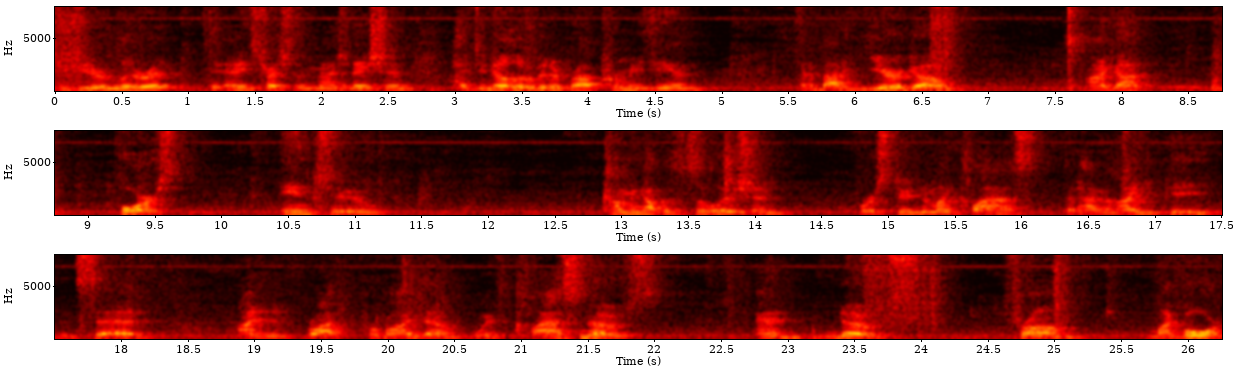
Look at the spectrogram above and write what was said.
computer literate to any stretch of the imagination. I do know a little bit about Promethean. And about a year ago, I got forced into coming up with a solution for a student in my class that had an IEP that said I needed to provide them with class notes and notes from my board.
